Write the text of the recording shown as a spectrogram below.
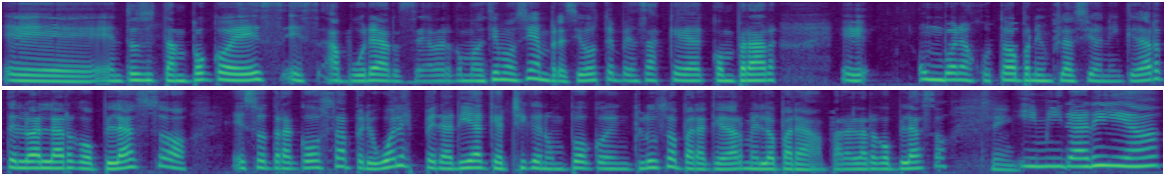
eh, entonces tampoco es, es apurarse. A ver, como decimos siempre, si vos te pensás que comprar un buen ajustado por inflación y quedártelo a largo plazo es otra cosa, pero igual esperaría que achiquen un poco incluso para quedármelo para, para largo plazo. Y miraría,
